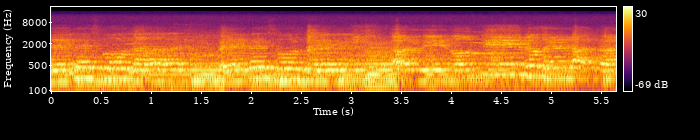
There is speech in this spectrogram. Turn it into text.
debes volar, debes volver al vino tibio de la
